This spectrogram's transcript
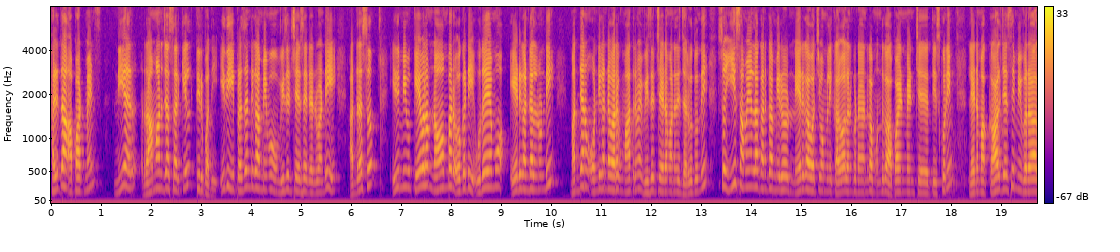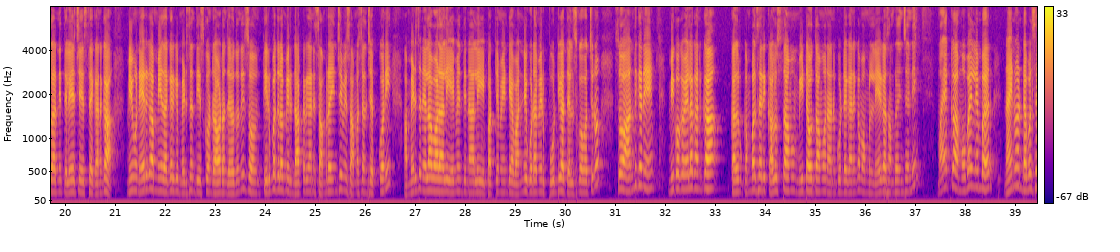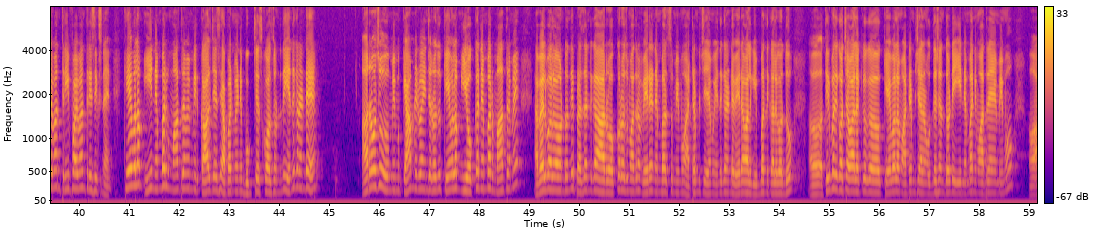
Haritha apartments near Ramanuja circle Tirupati. ఇది ప్రజెంట్గా మేము విజిట్ చేసేటటువంటి అడ్రస్. ఇది మేము కేవలం నవంబర్ ఒకటి ఉదయము ఏడు గంటల నుండి మధ్యాహ్నం ఒంటి గంట వరకు మాత్రమే విజిట్ చేయడం అనేది జరుగుతుంది. సో ఈ సమయంలో కనుక మీరు నేరుగా వచ్చి మమ్మల్ని కలవాలనుకుంటే కనుక ముందుగా అపాయింట్మెంట్ చే తీసుకొని లేదా మాకు కాల్ చేసి మీ వివరాలన్నీ తెలియజేస్తే కనుక మేము నేరుగా మీ దగ్గరికి మెడిసిన్ తీసుకొని రావడం జరుగుతుంది. సో తిరుపతిలో మీరు డాక్టర్ గారిని సంప్రదించి మీ సమస్యలను చెప్పుకొని ఆ మెడిసిన్ ఎలా వాడాలి ఏమేమి తినాలి పత్యం పథ్యం ఏంటి అవన్నీ కూడా మీరు పూర్తిగా తెలుసుకోవచ్చును. సో అందుకనే మీకు ఒకవేళ కనుక కల్ కంపల్సరీ కలుస్తాము మీట్ అవుతాము అని అనుకుంటే కనుక మమ్మల్ని నేరుగా సంప్రదించండి. మా యొక్క mobile number nine one double seven three five one three six nine. కేవలం ఈ నెంబర్కి మాత్రమే మీరు కాల్ చేసి అపాయింట్మెంట్ని బుక్ చేసుకోవాల్సి ఉంటుంది. ఎందుకంటే ఆ రోజు మేము క్యాంప్ నిర్వహించే రోజు కేవలం ఈ ఒక్క నెంబర్ మాత్రమే అవైలబుల్గా ఉంటుంది. ప్రజెంట్గా ఆ ఒక్క రోజు మాత్రం వేరే నెంబర్స్ మేము అటెంప్ట్ చేయము. ఎందుకంటే వేరే వాళ్ళకి ఇబ్బంది కలగొద్దు. తిరుపతికి వచ్చే వాళ్ళకు కేవలం అటెంప్ట్ చేయాలనే ఉద్దేశంతో ఈ నెంబర్ని మాత్రమే మేము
